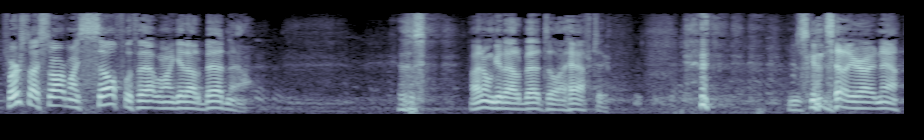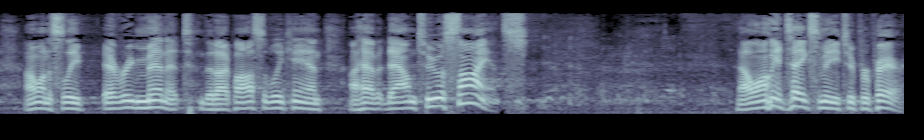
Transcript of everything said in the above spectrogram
First, I start myself with that when I get out of bed now. Because I don't get out of bed till I have to. I'm just going to tell you right now, I want to sleep every minute that I possibly can. I have it down to a science. How long it takes me to prepare.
